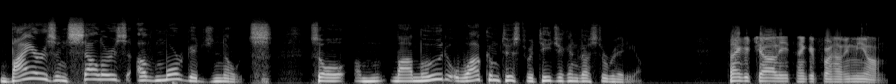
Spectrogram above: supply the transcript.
buyers and sellers of mortgage notes. So, um, Mahmoud, welcome to Strategic Investor Radio. Thank you, Charlie. Thank you for having me on.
